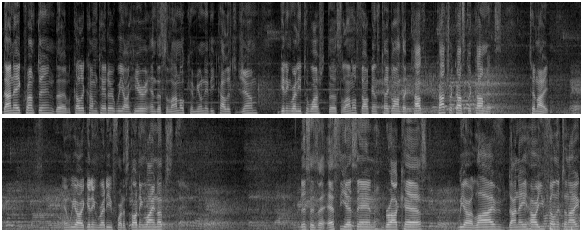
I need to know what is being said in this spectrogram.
Donnie Crumpton, the color commentator. We are here in the Solano Community College Gym, getting ready to watch the Solano Falcons take on the Contra Costa Comets tonight. And we are getting ready for the starting lineups. This is a SCSN broadcast. We are live. Donnie, how are you feeling tonight?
